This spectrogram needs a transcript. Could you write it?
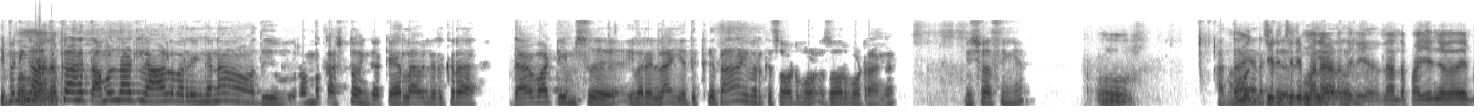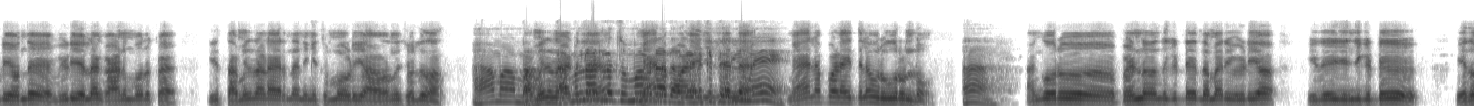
இப்ப நீங்க அதுக்காக தமிழ்நாட்டுல ஆள் வர்றீங்கன்னா அது ரொம்ப கஷ்டம். இங்க கேரளாவில் இருக்கிற தேவா டீம்ஸ் இவர் எல்லாம் எதுக்கு தான் இவருக்கு சோறு சோறு போடுறாங்க? விசுவாசிங்க? ம். அதான் சிரிச்சிரி மலையாளம் தெரியாது. அந்த பையன் சொன்னது இப்படி வந்து வீடியோ எல்லாம் காணும்போது இது தமிழ்நாடா இருந்தா நீங்க சும்மா ஒடியா அவன் சொல்லுதான். மேலப்பாளையத்துல ஒரு ஊருண்டும் அங்க ஒரு பெண்ணு வந்துகிட்டு இந்த மாதிரி வீடியோ இது செஞ்சுக்கிட்டு ஏதோ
